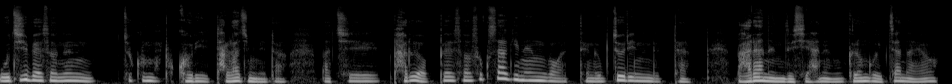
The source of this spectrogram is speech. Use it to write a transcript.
5집에서는 조금 보컬이 달라집니다. 마치 바로 옆에서 속삭이는 것 같은 읊조리는 듯한 말하는 듯이 하는 그런 거 있잖아요.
